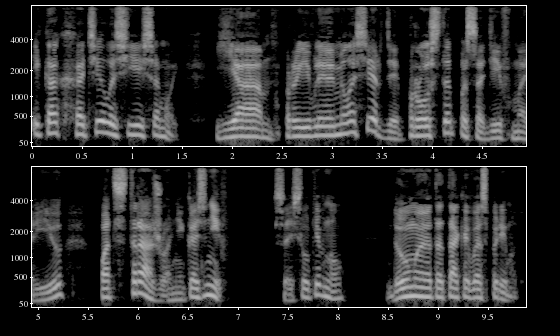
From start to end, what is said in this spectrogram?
и как хотелось ей самой. Я проявляю милосердие, просто посадив Марию под стражу, а не казнив. Сесил кивнул. Думаю, это так и воспримут.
